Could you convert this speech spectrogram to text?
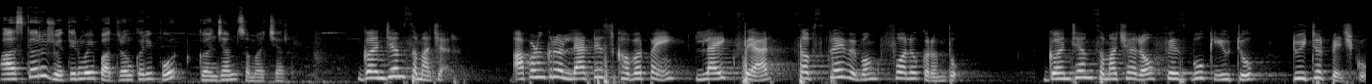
ଆସ୍କାରୁ ଜ୍ୟୋତିର୍ମୟୀ ପାତ୍ରଙ୍କ ରିପୋର୍ଟ ଗଞ୍ଜାମ ସମାଚାର। ଗଞ୍ଜାମ ସମାଚାର। ଆପଣଙ୍କର ଲାଟେଷ୍ଟ ଖବର ପାଇଁ ଲାଇକ୍ ସେୟାର ସବସ୍କ୍ରାଇବ୍ ଏବଂ ଫଲୋ କରନ୍ତୁ। ଗଞ୍ଜାମ ସମାଚାରର ଫେସବୁକ୍ ୟୁଟ୍ୟୁବ୍ ଟ୍ୱିଟର ପେଜ୍କୁ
